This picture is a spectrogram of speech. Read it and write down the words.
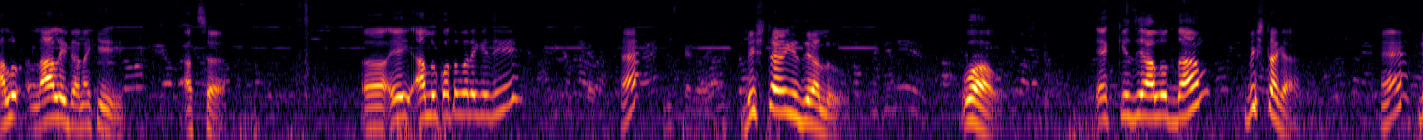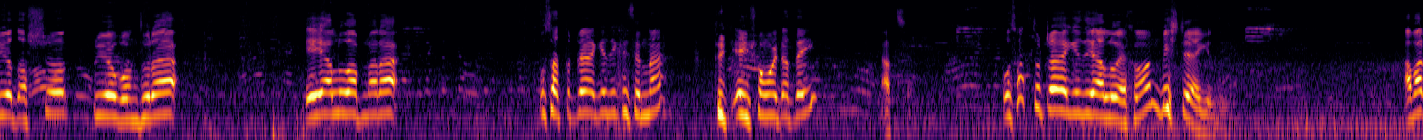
আলু, লাল এটা নাকি? আচ্ছা। এই আলু কত করে কেজি? হ্যাঁ? বিশ টাকা কেজি আলু। ওয়াও। এক কেজি আলুর দাম বিশ টাকা। হ্যাঁ প্রিয় দর্শক, প্রিয় বন্ধুরা, এই আলু আপনারা পঁচাত্তর টাকা কেজি খেয়েছেন না? ঠিক এই সময়টাতেই? আচ্ছা। পঁচাত্তর টাকা কেজি আলু এখন বিশ টাকা কেজি। আবার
